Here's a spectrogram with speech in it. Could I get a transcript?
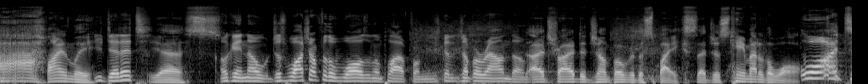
Ah, finally. You did it? yes. Okay, now just watch out for the walls on the platform. You just gotta jump around them. I tried to jump over the spikes that just came out of the wall. What?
